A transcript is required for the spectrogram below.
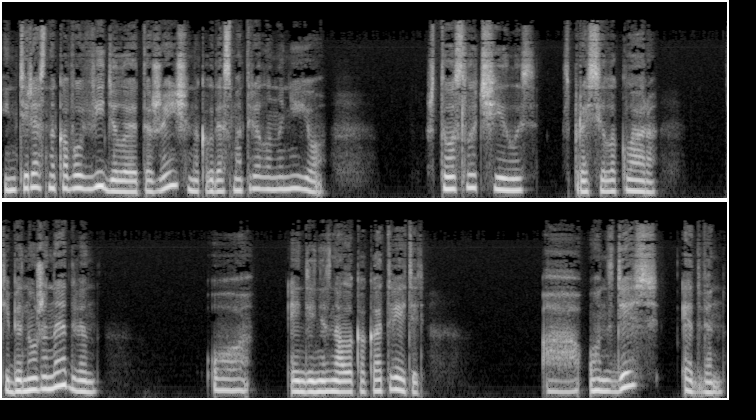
Интересно, кого видела эта женщина, когда смотрела на нее? «Что случилось?» — спросила Клара. «Тебе нужен Эдвин?» «О...» — Энди не знала, как ответить. «А он здесь, Эдвин?»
